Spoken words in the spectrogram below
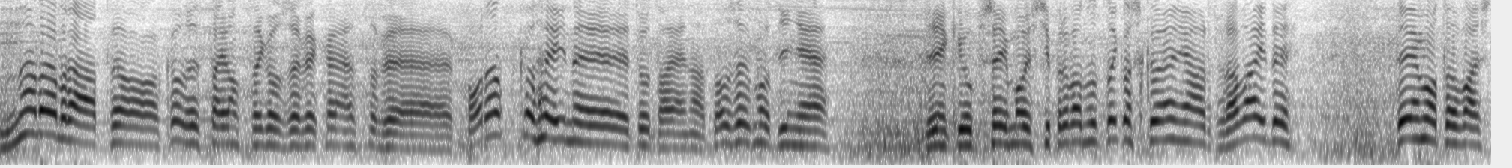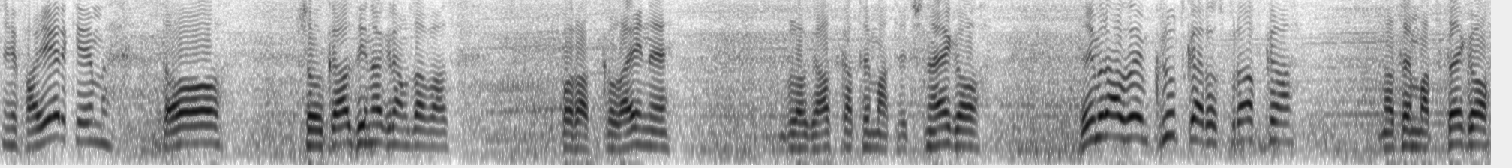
No dobra, to korzystając z tego, że wjechałem sobie po raz kolejny tutaj na torze w Modlinie, dzięki uprzejmości prowadzącego szkolenia Artura Wajdy, tym oto właśnie fajerkiem, to przy okazji nagram dla Was po raz kolejny vlogaska tematycznego. Tym razem krótka rozprawka na temat tego,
